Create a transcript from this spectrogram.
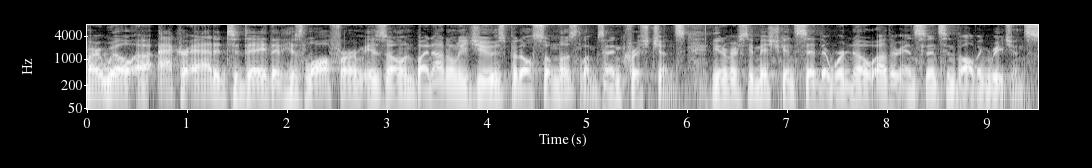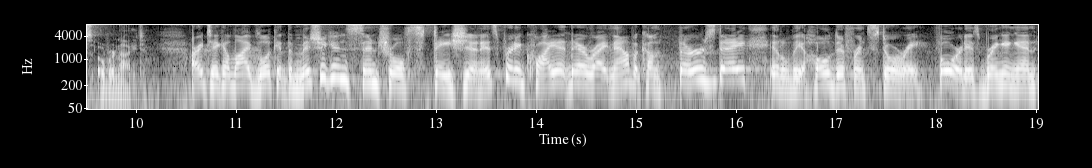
All right, Will, uh, Acker added today that his law firm is owned by not only Jews, but also Muslims and Christians. University of Michigan said there were no other incidents involving Regents overnight. All right, take a live look at the Michigan Central Station. It's pretty quiet there right now, but come Thursday, it'll be a whole different story. Ford is bringing in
